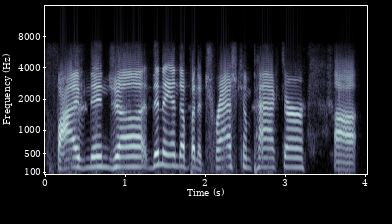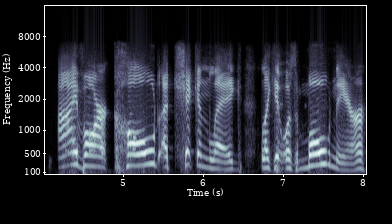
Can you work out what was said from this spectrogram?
five ninja. Then they end up in a trash compactor. Uh, Ivar culled a chicken leg like it was Mjolnir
